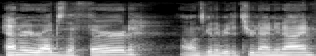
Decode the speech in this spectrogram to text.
Henry Ruggs the third. That one's going to be to 299.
